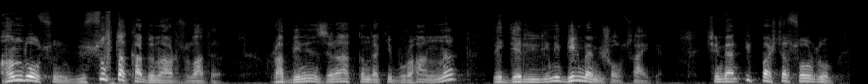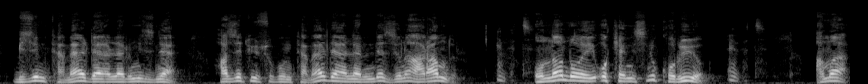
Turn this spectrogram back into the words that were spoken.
Andolsun Yusuf da kadını arzuladı. Rabbinin zina hakkındaki burhanını ve delilini bilmemiş olsaydı. Şimdi ben ilk başta sordum. Bizim temel değerlerimiz ne? Hazreti Yusuf'un temel değerlerinde zina haramdır. Evet. Ondan dolayı o kendisini koruyor. Evet. Ama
